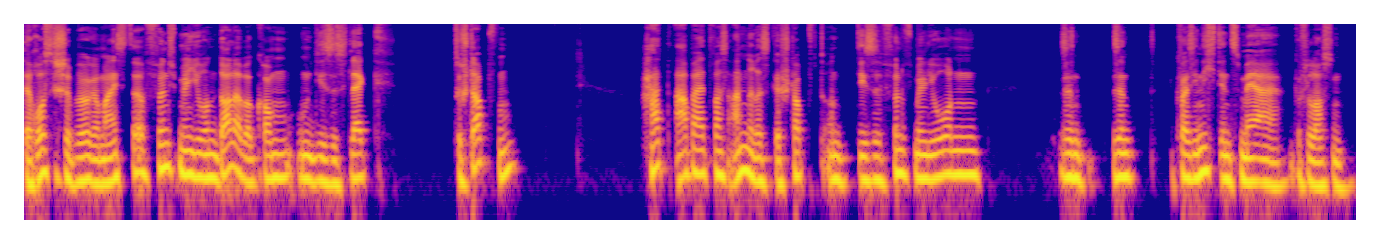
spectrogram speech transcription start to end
der russische Bürgermeister, 5 Millionen Dollar bekommen, um dieses Leck zu stopfen, hat aber etwas anderes gestopft und diese 5 Millionen sind, sind quasi nicht ins Meer geflossen.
